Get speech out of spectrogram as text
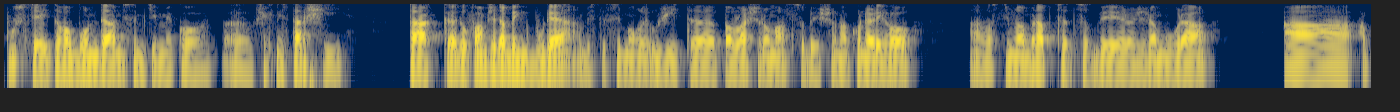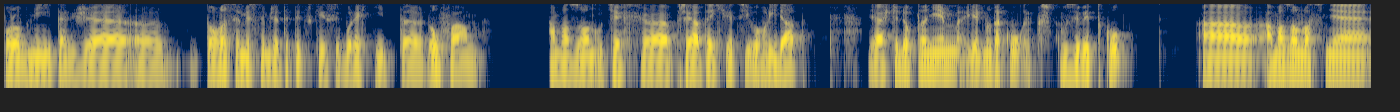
pustěj toho Bonda, myslím tím jako všechny starší, tak doufám, že dubbing bude, abyste si mohli užít Pavla Šroma, co by Shona Conneryho, a vlastně měla Brabce, co by Rogera Moora a, a podobný, takže eh, tohle si myslím, že typicky si bude chtít, eh, doufám, Amazon u těch eh, přijatých věcí ohlídat. Já ještě doplním jednu takovou exkluzivitku. Amazon vlastně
